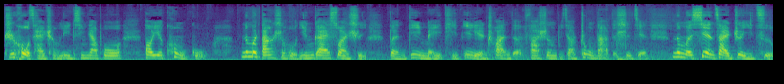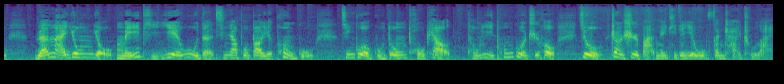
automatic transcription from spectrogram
之后才成立新加坡报业控股。那么，当时候应该算是本地媒体一连串的发生比较重大的事件。那么，现在这一次，原来拥有媒体业务的新加坡报业控股，经过股东投票同意通过之后，就正式把媒体的业务分拆出来。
